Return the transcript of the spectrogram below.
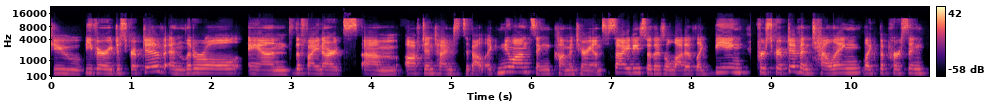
to be very descriptive and literal. And the fine arts, um, oftentimes it's about like nuance and commentary on society. So there's a lot of like being prescriptive and telling like the person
